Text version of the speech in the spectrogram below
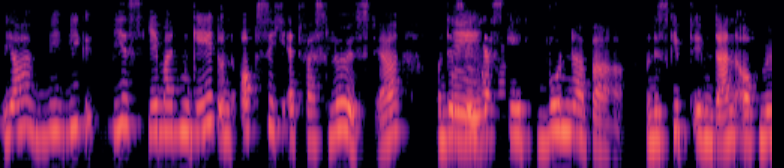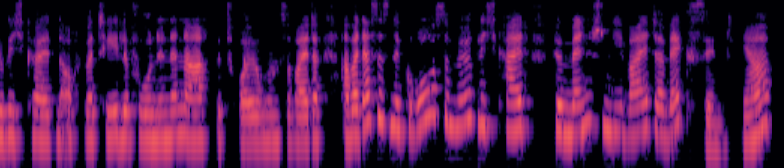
ja, wie, wie, wie es jemandem geht und ob sich etwas löst, ja. Und deswegen, mhm. das geht wunderbar. Und es gibt eben dann auch Möglichkeiten, auch über Telefon in der Nachbetreuung und so weiter. Aber das ist eine große Möglichkeit für Menschen, die weiter weg sind, ja,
